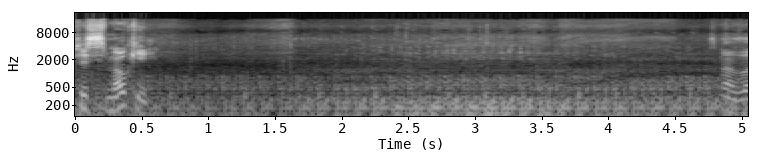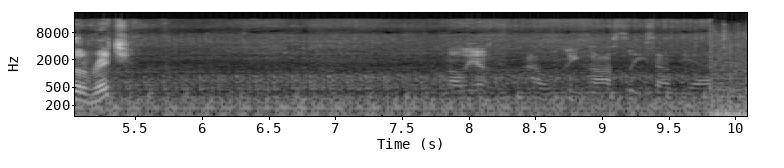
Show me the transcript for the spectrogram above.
She's smoky. Smells a little rich. We out the ass.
